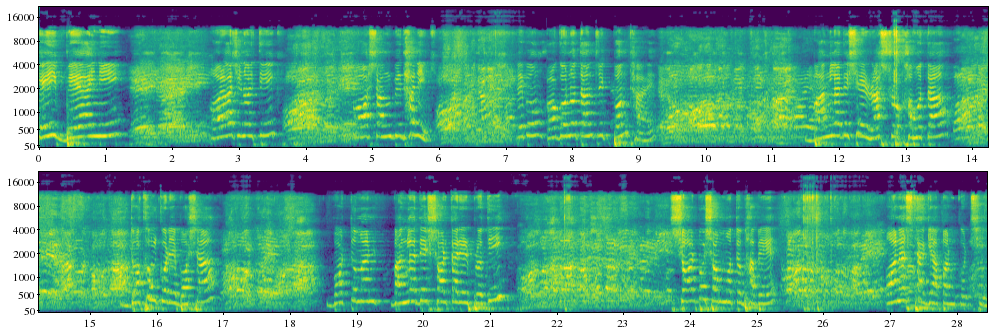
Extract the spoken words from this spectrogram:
এই বেআইনি অরাজনৈতিক, অসাংবিধানিক এবং অগণতান্ত্রিক পন্থায় বাংলাদেশের রাষ্ট্র ক্ষমতা দখল করে বসা বর্তমান বাংলাদেশ সরকারের প্রতি সর্বসম্মতভাবে অনাস্থা জ্ঞাপন করছি।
